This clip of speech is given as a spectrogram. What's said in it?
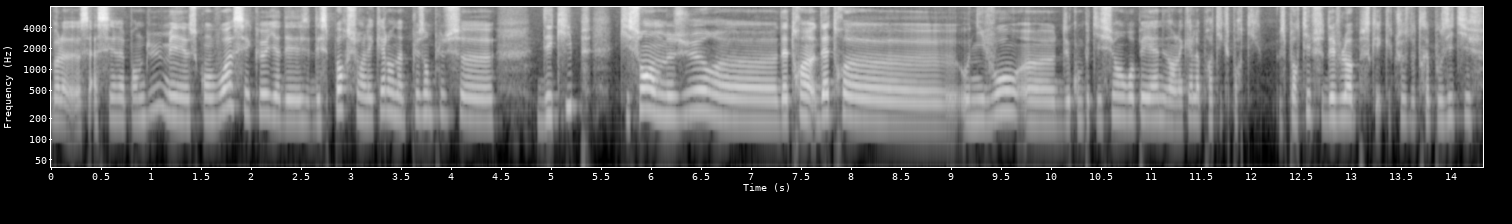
le répandu, mais ce qu'on voit, c'est qu'il y a des, sports sur lesquels on a de plus en plus euh, d'équipes qui sont en mesure euh, d'être, euh, au niveau des compétitions européennes et dans lesquelles la pratique sportive se développe, ce qui est quelque chose de très positif.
